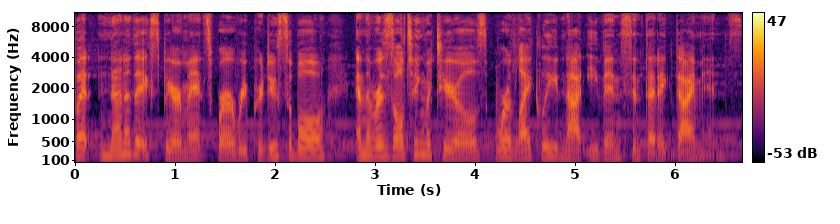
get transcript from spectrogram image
But none of the experiments were reproducible, and the resulting materials were likely not even synthetic diamonds.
